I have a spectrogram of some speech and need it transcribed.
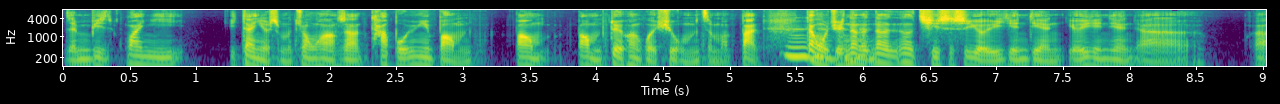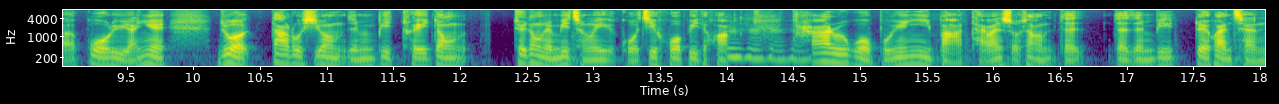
人民币，万一一旦有什么状况上，他不愿意把我们把我们把我们兑换回去，我们怎么办？但我觉得那个那个那个其实是有一点点有一点点呃呃过滤啊，因为如果大陆希望人民币推动推动人民币成为一个国际货币的话，他如果不愿意把台湾手上的的人民币兑换成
